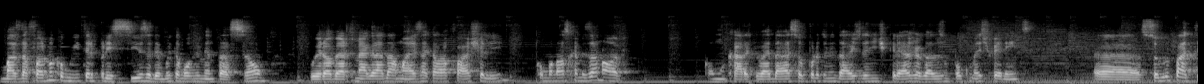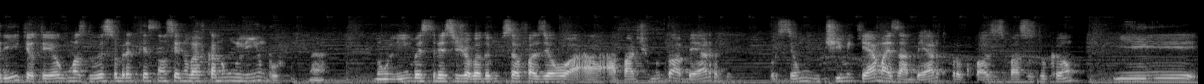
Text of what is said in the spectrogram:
mas da forma como o Inter precisa de muita movimentação, o Roberto me agrada mais naquela faixa ali, como nosso camisa 9. Como um cara que vai dar essa oportunidade da gente criar jogadas um pouco mais diferentes. Uh, sobre o Patrick, eu tenho algumas dúvidas sobre a questão se ele não vai ficar num limbo, né? Num limbo esse jogador que precisa fazer a, a parte muito aberta, por ser um time que é mais aberto para ocupar os espaços do campo, e,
